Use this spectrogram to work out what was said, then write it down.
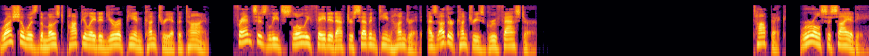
Russia was the most populated European country at the time. France's lead slowly faded after 1700, as other countries grew faster. Rural society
